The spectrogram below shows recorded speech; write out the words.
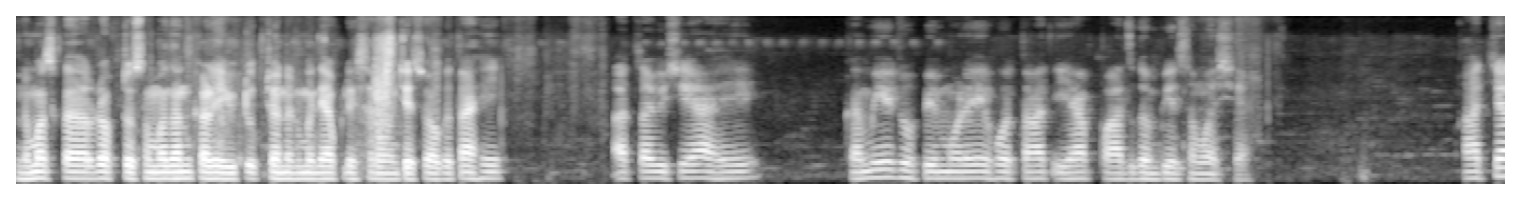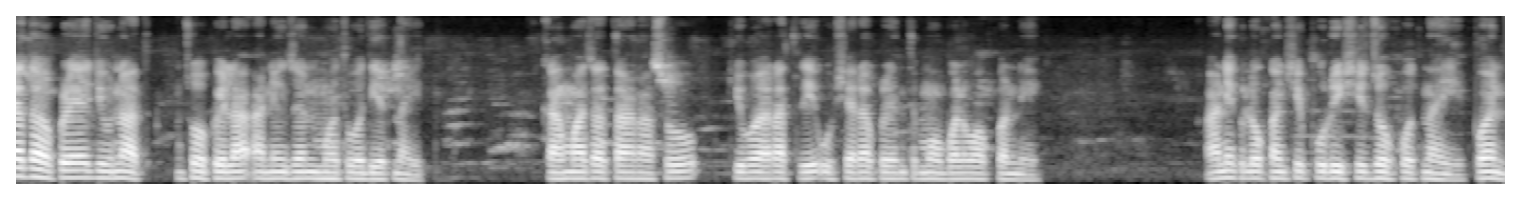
नमस्कार डॉक्टर समाधान काळे यूट्यूब चॅनलमध्ये आपले सर्वांचे स्वागत आहे. आजचा विषय आहे कमी झोपेमुळे होतात या पाच गंभीर समस्या. आजच्या धावपळ्या जीवनात झोपेला अनेक जण महत्त्व देत नाहीत. कामाचा ताण असो किंवा रात्री उशिरापर्यंत मोबाईल वापरणे अनेक लोकांची पुरेशी झोप होत नाही पण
